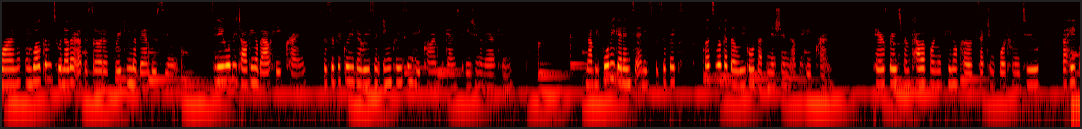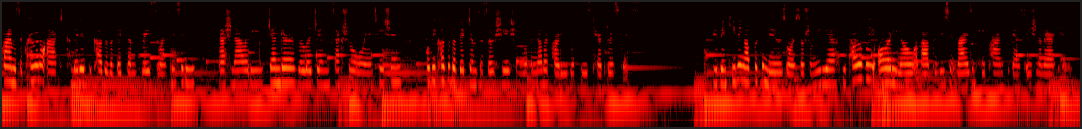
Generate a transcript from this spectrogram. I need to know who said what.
Speaker 1: everyone, and welcome to another episode of Breaking the Bamboo Ceiling. Today we'll be talking about hate crimes, specifically the recent increase in hate crimes against Asian Americans. Now, before we get into any specifics, let's look at the legal definition of a hate crime. Paraphrased from California Penal Code Section 422, a hate crime is a criminal act committed because of the victim's race or ethnicity nationality, gender, religion, sexual orientation, or because of the victim's association with another party with these characteristics. If you've been keeping up with the news or social media, you probably already know about the recent rise in hate crimes against Asian Americans.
